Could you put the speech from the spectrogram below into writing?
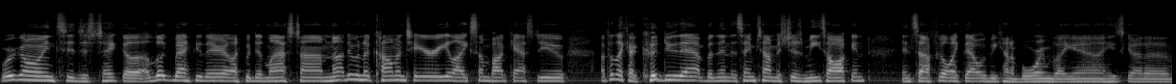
we're going to just take a, a, look back through there like we did last time, not doing a commentary like some podcasts do. I feel like I could do that, but then at the same time, it's just me talking. And so I feel like that would be kind of boring. But like, yeah, he's got a.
